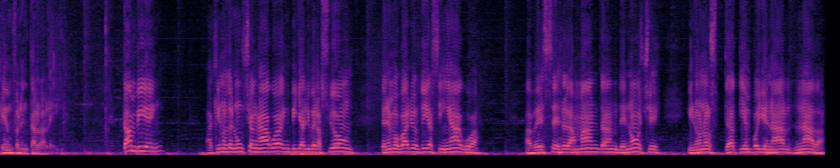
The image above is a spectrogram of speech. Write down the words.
que enfrentar la ley. También aquí nos denuncian agua en Villa Liberación, tenemos varios días sin agua, a veces la mandan de noche y no nos da tiempo llenar nada,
